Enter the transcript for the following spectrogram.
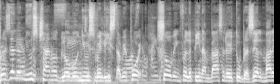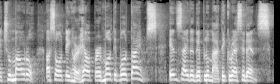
Brazilian news channel Globo News released a report showing Philippine ambassador to Brazil Marichu Mauro assaulting her helper multiple times inside the diplomatic residence.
